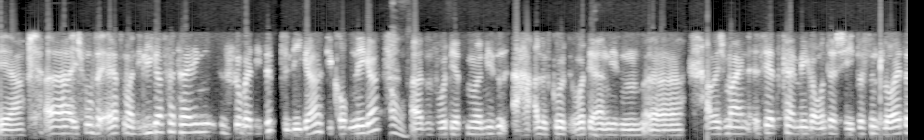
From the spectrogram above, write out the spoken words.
Ja, äh, ich muss erstmal die Liga verteidigen. Es ist sogar die siebte Liga, die Gruppenliga. Oh. Also es wurde jetzt nur in diesen, ah, alles gut, wurde ja in diesem, äh, aber ich meine, ist jetzt kein mega Unterschied. Das sind Leute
